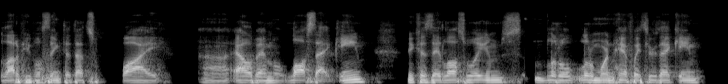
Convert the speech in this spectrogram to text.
A lot of people think that that's why uh, Alabama lost that game because they lost Williams little little more than halfway through that game.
